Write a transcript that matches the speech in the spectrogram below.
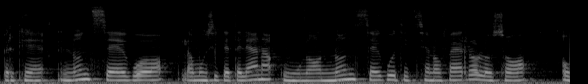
perché non seguo la musica italiana 1, non seguo Tiziano Ferro, lo so, ho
